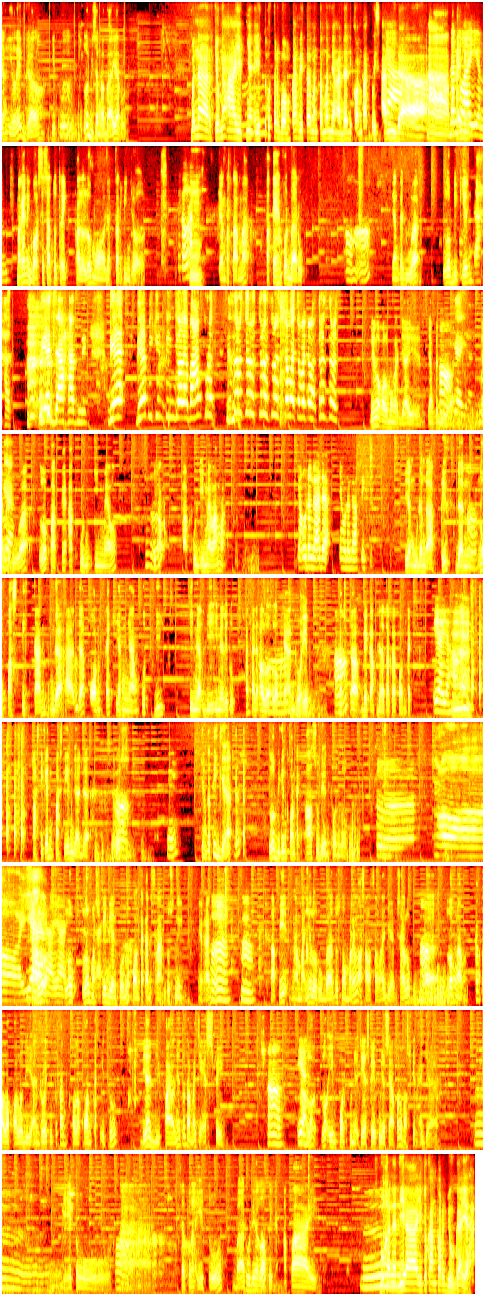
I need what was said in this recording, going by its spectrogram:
Yang ilegal itu Hmm. lo bisa nggak bayar lo. Benar, cuma aibnya Hmm. itu terbongkar di teman-teman yang ada di kontak list Ya. Anda. Nah, Dan makanya nih, klien. makanya nih gue kasih satu trik kalau lo mau daftar pinjol. Orang. Hmm. Yang pertama, pakai handphone baru. Oh, heeh. Yang kedua, lo bikin jahat. Dia jahat nih. Dia dia bikin pinjolnya bangkrut. Terus terus terus terus coba coba coba terus terus. Ini lo kalau mau ngerjain. Yang kedua, Oh. Iya iya. yang Iya. kedua, lo pakai akun email, Hmm. akun email lama Yang udah nggak ada, yang udah nggak aktif. yang udah nggak aktif dan Hmm. lo pastikan nggak ada kontak yang nyangkut di email di email itu. Kan kadang kalau lo Hmm. pakai Android, kan Heeh. suka backup data ke kontak. Iya, iya. heeh. Hmm. Pastikan pastiin nggak ada. Terus Ah. Oke. yang ketiga, Terus? lo bikin kontak palsu di handphone lo. Hmm. Oh Kalau- iya. Iya, iya. Lo lo masukin di handphone lo kontak ada 100 nih, ya kan? Hmm. Hmm. tapi namanya lo rubah terus nomornya lo asal-asal aja misalnya lo Ah. eh, lo nggak kan kalau kalau di Android itu kan kalau kontak itu dia di filenya tuh namanya CSV Heeh. Iya. nah, lo lo import punya CSV punya siapa lo masukin aja Hmm. gitu Oh. nah setelah itu baru deh lo aplik apply Hmm. Bukannya dia itu kantor juga ya?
